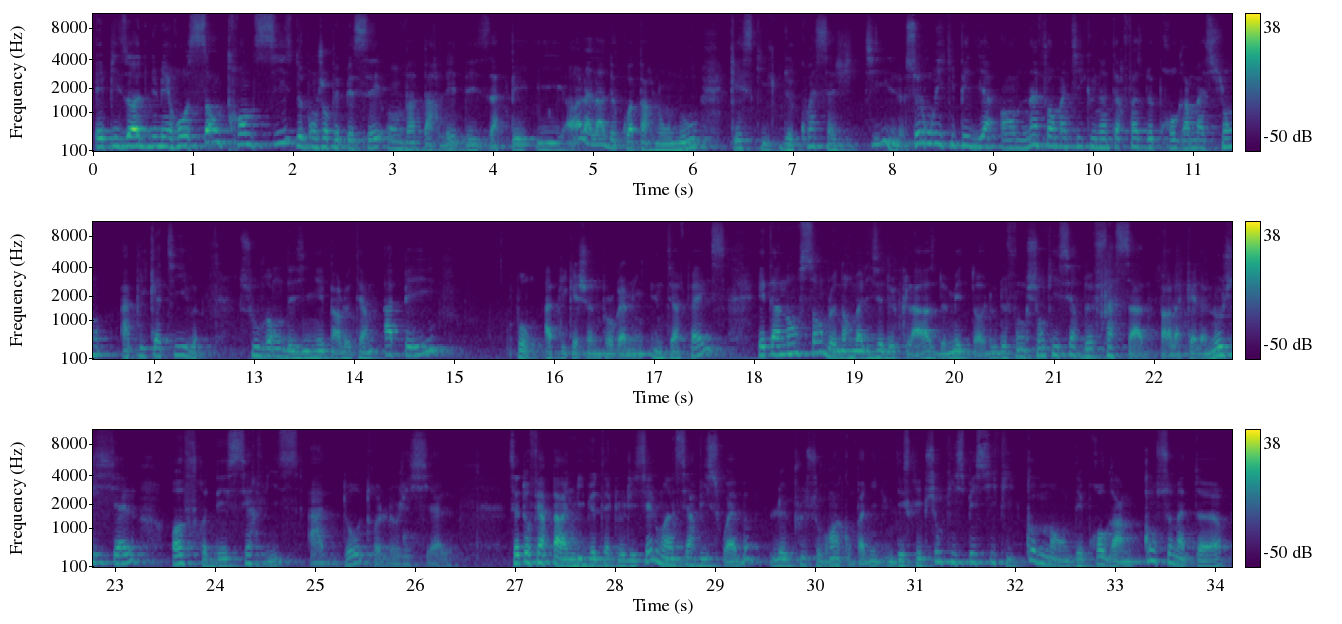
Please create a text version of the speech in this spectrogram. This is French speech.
Épisode numéro 136 de Bonjour PPC, on va parler des API. Oh là là, de quoi parlons-nous? Qu'est-ce De quoi s'agit-il? Selon Wikipédia, en informatique, une interface de programmation applicative, souvent désignée par le terme API, pour Application Programming Interface, est un ensemble normalisé de classes, de méthodes ou de fonctions qui sert de façade par laquelle un logiciel offre des services à d'autres logiciels. C'est offert par une bibliothèque logicielle ou un service web, le plus souvent accompagné d'une description qui spécifie comment des programmes consommateurs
